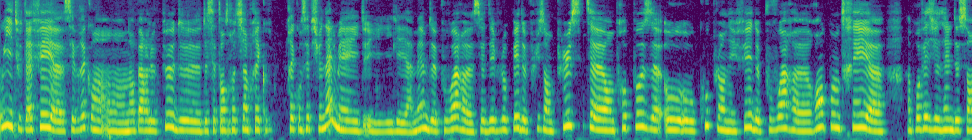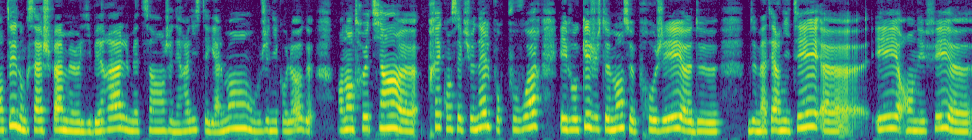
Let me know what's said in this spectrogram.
oui, tout à fait. C'est vrai qu'on en parle peu de, de cet entretien préconceptionnel préconceptionnel, mais il, est à même de pouvoir euh, se développer de plus en plus. Euh, on propose aux, couples, en effet, de pouvoir euh, rencontrer un professionnel de santé, donc sage-femme libérale, médecin généraliste également, ou gynécologue, en entretien préconceptionnel pour pouvoir évoquer justement ce projet de, de maternité et en effet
